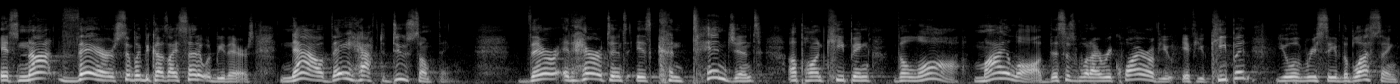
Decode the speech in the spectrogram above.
It's not theirs simply because I said it would be theirs. Now they have to do something. Their inheritance is contingent upon keeping the law, my law. This is what I require of you. If you keep it, you will receive the blessing.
